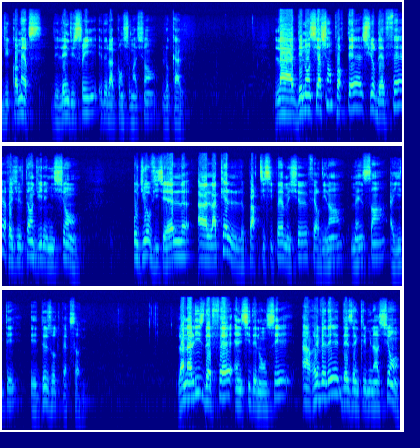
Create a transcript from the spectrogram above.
du Commerce, de l'Industrie et de la Consommation locale. La dénonciation portait sur des faits résultant d'une émission audiovisuelle à laquelle participaient M. Ferdinand Mensan Haïté et deux autres personnes. L'analyse des faits ainsi dénoncés a révélé des incriminations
